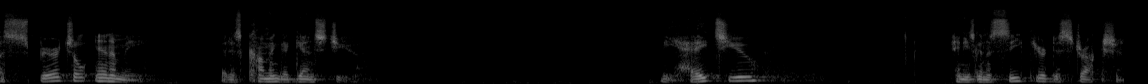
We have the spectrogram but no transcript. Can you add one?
a spiritual enemy that is coming against you. And he hates you, and he's going to seek your destruction.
